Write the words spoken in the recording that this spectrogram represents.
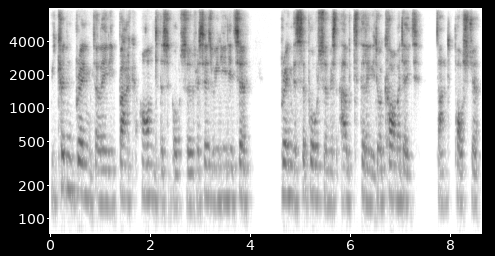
we couldn't bring the lady back onto the support surfaces. We needed to bring the support surface out to the lady to accommodate that posture.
